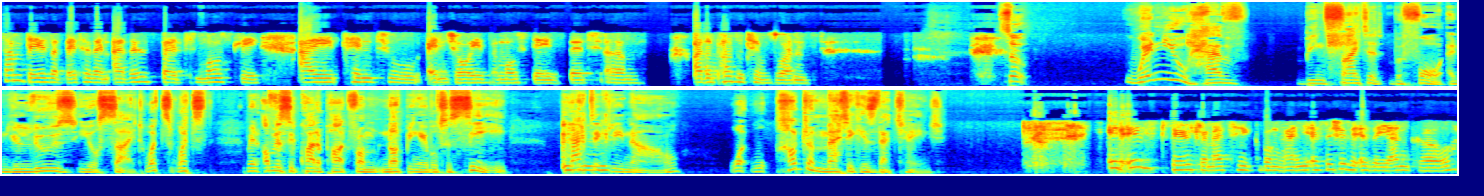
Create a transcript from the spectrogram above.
some days are better than others, but mostly I tend to enjoy the most days that um, are the positive ones. So, when you have been sighted before and you lose your sight, what's what's? I mean, obviously, quite apart from not being able to see, mm-hmm. practically now, what? How dramatic is that change? It is very dramatic, Bongani, especially as a young girl,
